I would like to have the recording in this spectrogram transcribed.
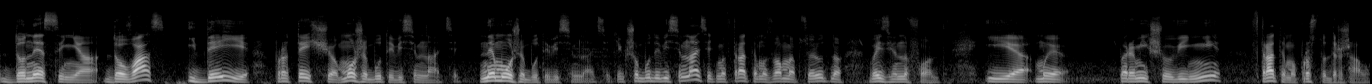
донесення до вас ідеї про те, що може бути 18. Не може бути 18. Якщо буде 18, ми втратимо з вами абсолютно весь генофонд. І ми, перемігши у війні, втратимо просто державу.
